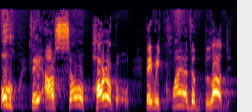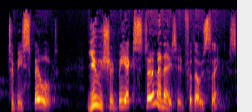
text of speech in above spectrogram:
Oh, they are so horrible, they require the blood to be spilled. You should be exterminated for those things.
